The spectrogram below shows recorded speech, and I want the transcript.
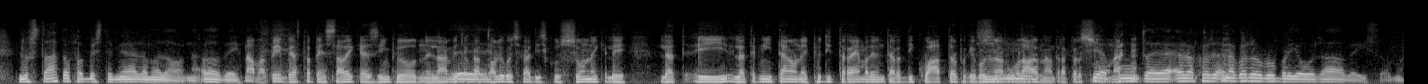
lo Stato fa bestemmiare la Madonna. Vabbè. No, ma basta pensare che ad esempio nell'ambito eh, cattolico c'è la discussione che le, la, i, la, Trinità non è più di tre ma deve diventare di quattro perché vogliono sì, arruolare un'altra persona. Sì, appunto, è una cosa, è una cosa obbrobriosa, vabbè, insomma.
